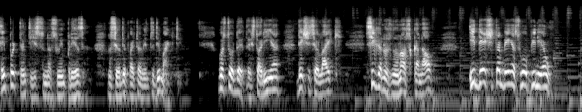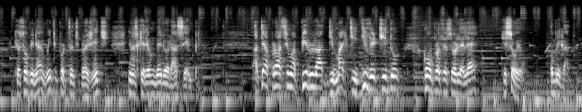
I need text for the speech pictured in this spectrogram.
É importante isso na sua empresa, no seu departamento de marketing. Gostou da, da historinha? Deixe seu like, siga-nos no nosso canal e deixe também a sua opinião, que a sua opinião é muito importante para a gente e nós queremos melhorar sempre. Até a próxima Pílula de Marketing Divertido com o professor Lelé, que sou eu. Obrigado.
